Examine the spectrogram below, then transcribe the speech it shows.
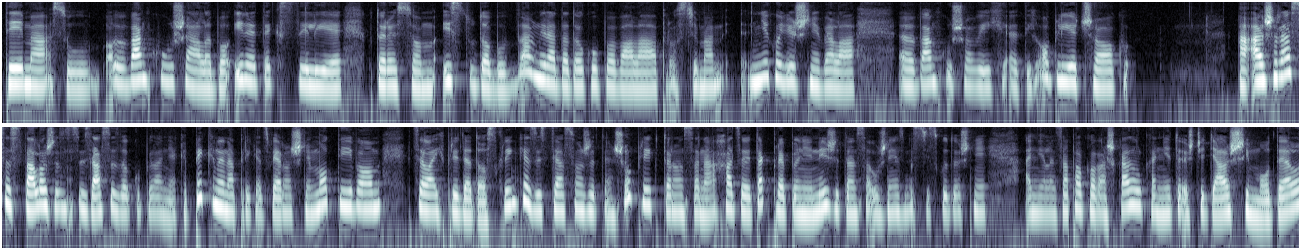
téma sú vankúša alebo iné textílie, ktoré som istú dobu veľmi rada dokupovala. Proste mám nekonečne veľa eh, vankúšových eh, tých obliečok, a až raz sa stalo, že som si zase dokúpila nejaké pekné, napríklad s vianočným motívom, chcela ich pridať do skrinke, zistila som, že ten šuplík, ktorom sa nachádza, je tak preplnený, že tam sa už nezmestí skutočne ani len zapalková škatulka, nie je to ešte ďalší model.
